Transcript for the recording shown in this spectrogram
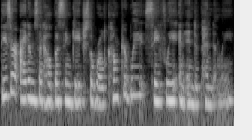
These are items that help us engage the world comfortably, safely, and independently.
